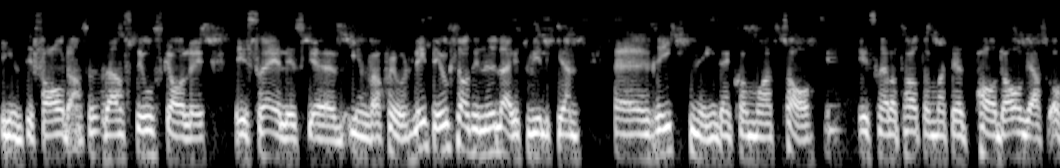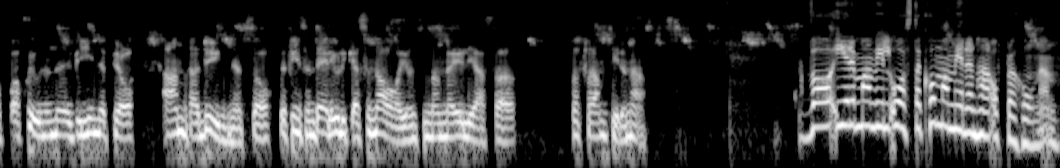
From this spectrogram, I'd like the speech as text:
intifadan. Så det är en storskalig israelisk eh, invasion. Lite oklart i nuläget vilken eh, riktning den kommer att ta. Israel har talat om att det är ett par dagars operation och nu är vi inne på andra dygnet. Så det finns en del olika scenarion som är möjliga för, för framtiden här. Vad är det man vill åstadkomma med den här operationen?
